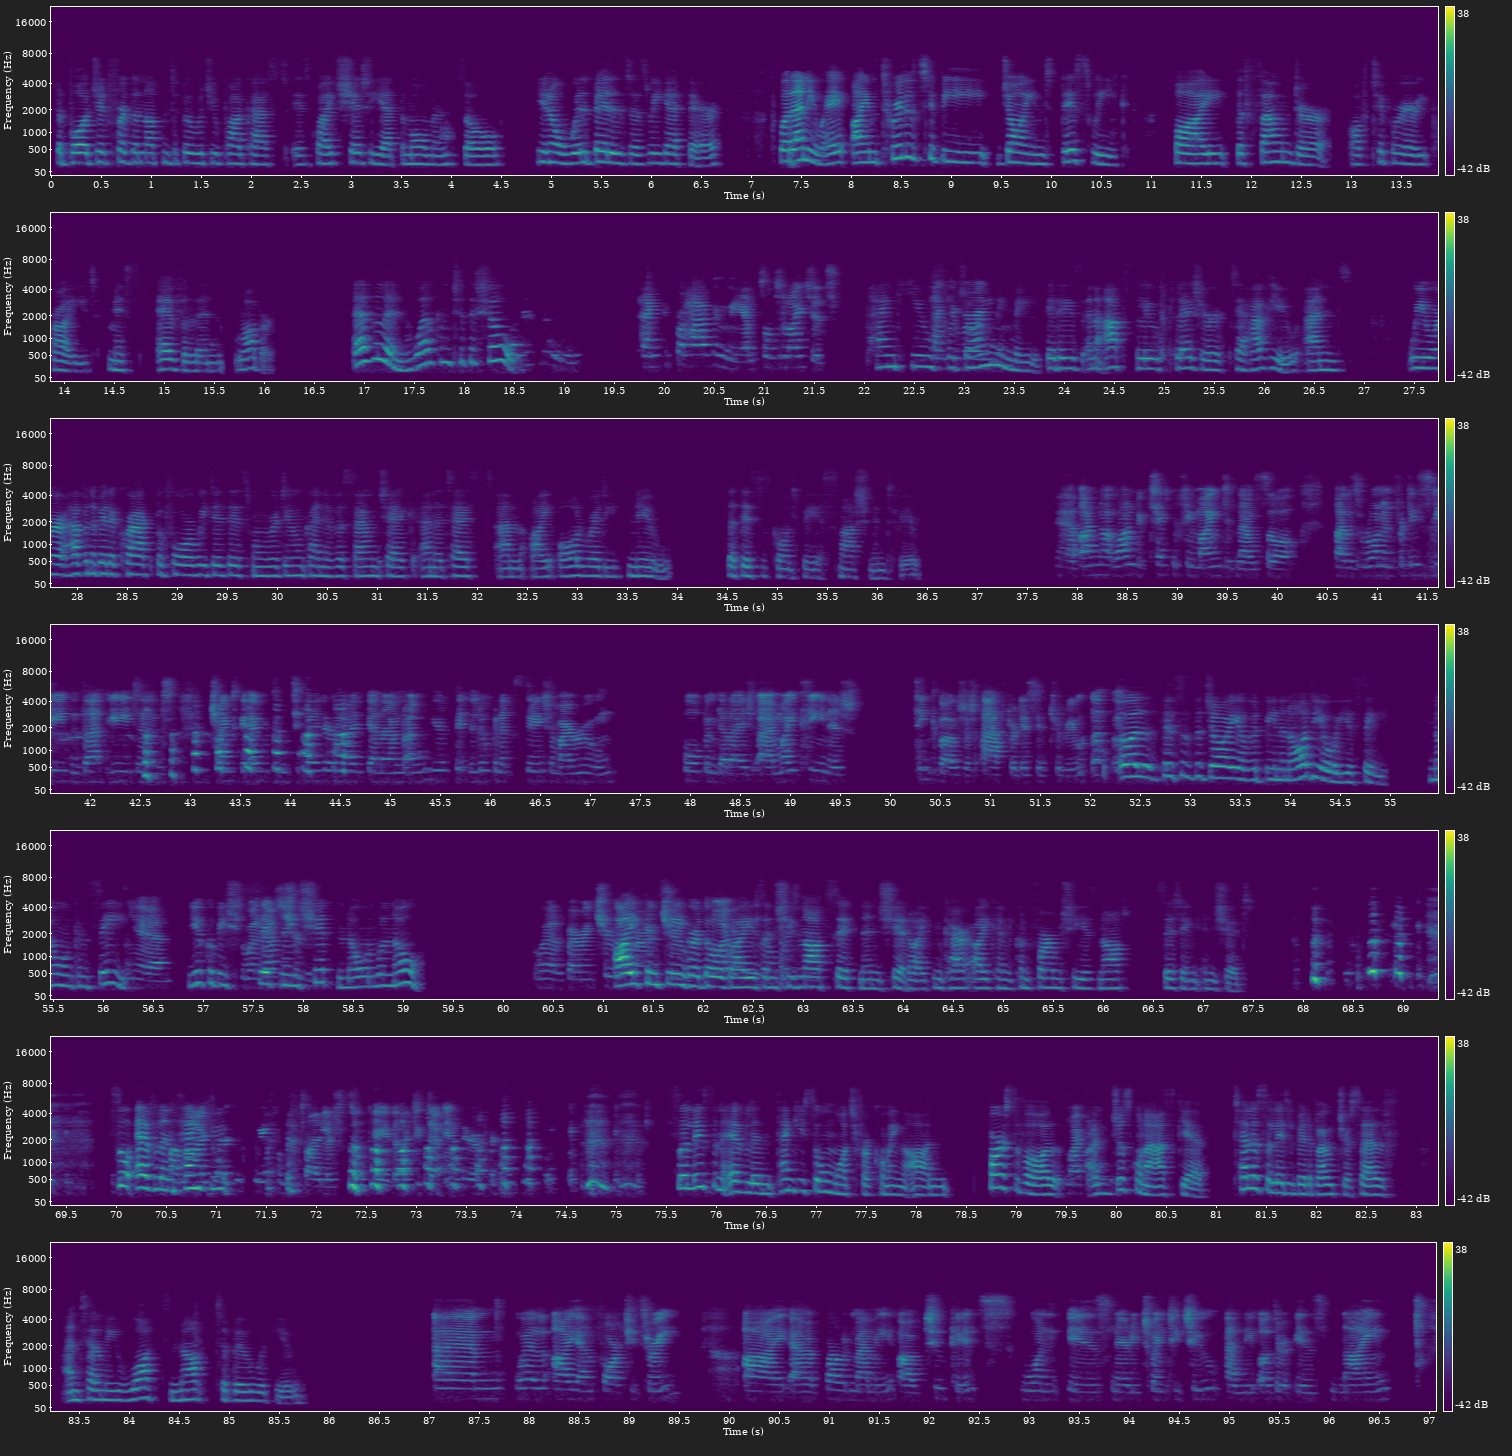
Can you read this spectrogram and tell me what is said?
the budget for the Nothing to Boo with You podcast is quite shitty at the moment. So you know we'll build as we get there. But anyway, I'm thrilled to be joined this week by the founder of Tipperary Pride, Miss Evelyn Roberts. Evelyn, welcome to the show. Thank you for having me. I'm so delighted. Thank you Thank for you joining me. It is an absolute pleasure to have you. And we were having a bit of crack before we did this when we were doing kind of a sound check and a test, and I already knew that this is going to be a smashing interview. Yeah, I'm not one bit technically minded now, so I was running for this lead and that lead and trying to get everything together. Like, and I'm, I'm here sitting looking at the state of my room, hoping that I I might clean it, think about it after this interview. Well, this is the joy of it being an audio, you see. No one can see. yeah, You could be Well, sitting in true. shit and no one will know. well, very true. I very can see her though, I- guys, and she's not sitting in shit. I can car- I can confirm she is not sitting in shit. so Evelyn, I'm thank you. I could say from the toilet. It's okay that I did that in there. So listen, Evelyn, thank you so much for coming on. First of all, I'm just going to ask you, tell us a little bit about yourself and tell me what's not taboo with you. Um, well, I am 43. I am a proud mammy of two kids. One is nearly 22 and the other is nine.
